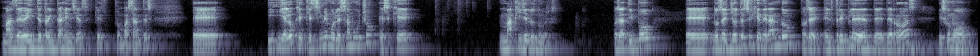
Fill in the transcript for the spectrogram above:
más de 20 o 30 agencias, que son bastantes. eh, y, y algo que, que sí me molesta mucho es que maquillen los números. O sea, tipo, eh, no sé, yo te estoy generando, no sé, el triple de, de, de ROAS y es como,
